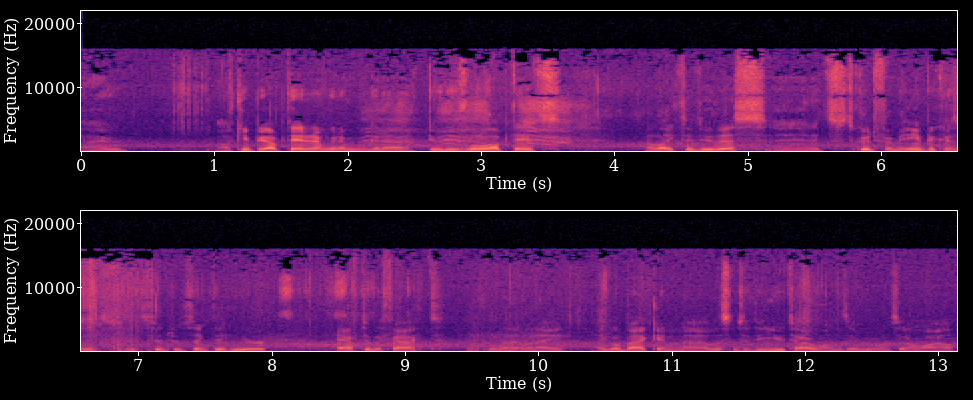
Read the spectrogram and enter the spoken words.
I, I'll keep you updated. I'm gonna I'm gonna do these little updates. I like to do this, and it's good for me because it's it's interesting to hear after the fact. Like when I, when I, I go back and uh, listen to the Utah ones every once in a while.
